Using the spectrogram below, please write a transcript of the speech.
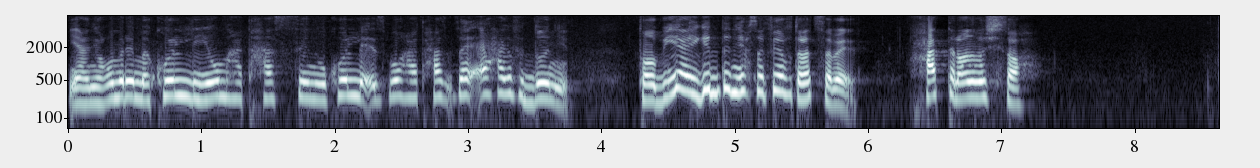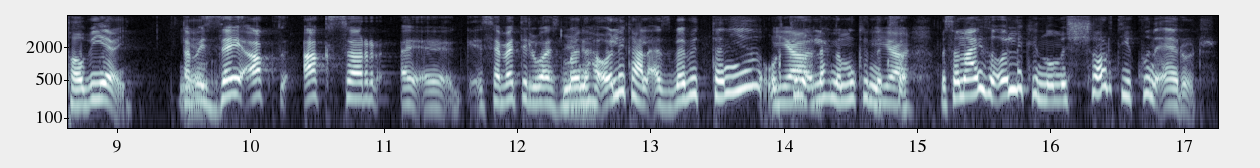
يعني عمر ما كل يوم هتحسن وكل أسبوع هتحسن زي أي حاجة في الدنيا. طبيعي جدا يحصل فيها فترات ثبات حتى لو أنا ماشي صح. طبيعي. طب يعني. إزاي أكثر ثبات الوزن ما أنا؟ هقول لك على الأسباب التانية والطرق. اللي إحنا ممكن يلا. بس أنا عايزة أقول لك إنه مش شرط يكون error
